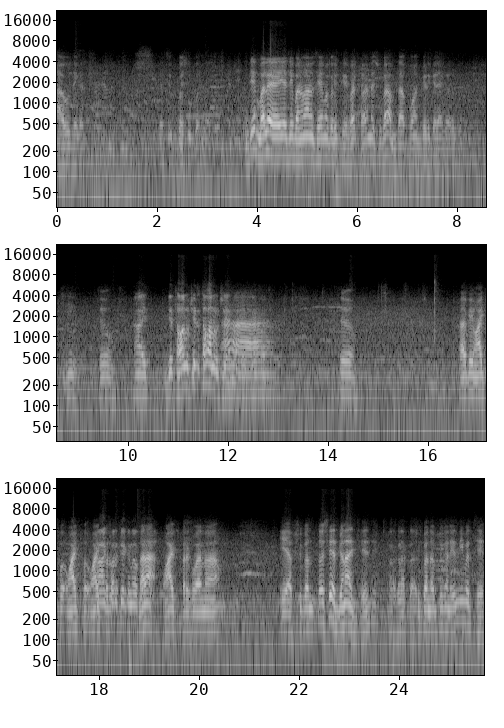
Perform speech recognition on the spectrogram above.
આવું ગયા. કશું જે મળે એ જે બનવાનું છે એમાં કશું ફેરફાર થવા ને શું કામ? તા પાંચ ગડી કર્યા કરો છો. હા એ જે થવાનું છે તે થવાનું છે. ફરકવાના એ અપશુકન તો છે જ છે હા, ગણાતા હશે. સુકન અપશુકન એ નિયમિત છે.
